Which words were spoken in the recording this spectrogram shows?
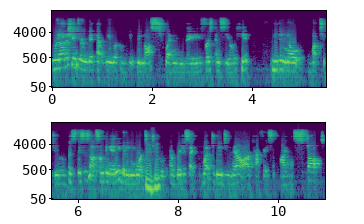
we're not ashamed to admit that we were completely lost when the first MCO hit. We didn't know what to do because this is not something anybody knew what to mm-hmm. do, and we're just like, what do we do now? Our cafe supply has stopped.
